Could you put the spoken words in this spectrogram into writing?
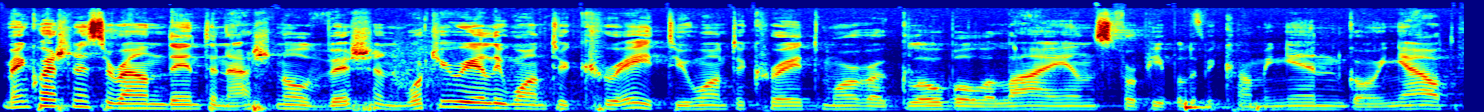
Main question is around the international vision. What do you really want to create? Do you want to create more of a global alliance for people to be coming in, going out? Do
